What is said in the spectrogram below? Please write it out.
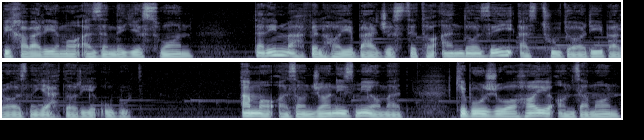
بیخبری ما از زندگی سوان در این محفل های برجسته تا اندازه ای از توداری و راز نگهداری او بود. اما از آنجا نیز می آمد که برجواهای آن زمان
